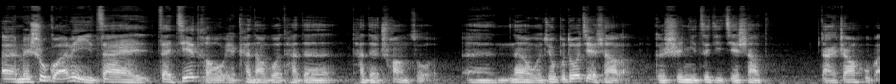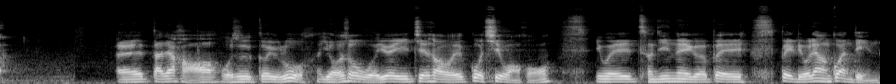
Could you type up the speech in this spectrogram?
呃美术馆里，在在街头也看到过他的他的创作。嗯，那我就不多介绍了，葛师你自己介绍，打个招呼吧。哎，大家好，我是葛雨露。有的时候我愿意介绍为过气网红，因为曾经那个被被流量灌顶，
